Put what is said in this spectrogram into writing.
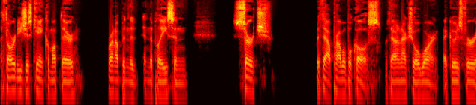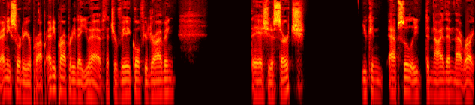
authorities just can't come up there, run up in the in the place and search without probable cause, without an actual warrant. That goes for any sort of your prop, any property that you have. That's your vehicle. If you're driving, they ask you to search. You can absolutely deny them that right,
